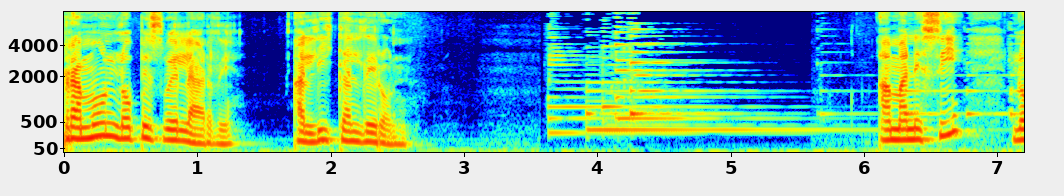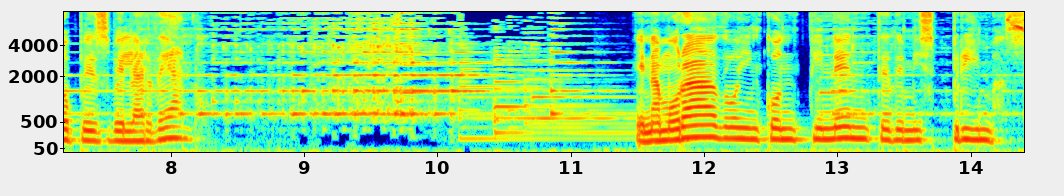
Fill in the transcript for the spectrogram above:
Ramón López Velarde, Alí Calderón. Amanecí López Velardeano. Enamorado incontinente de mis primas.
